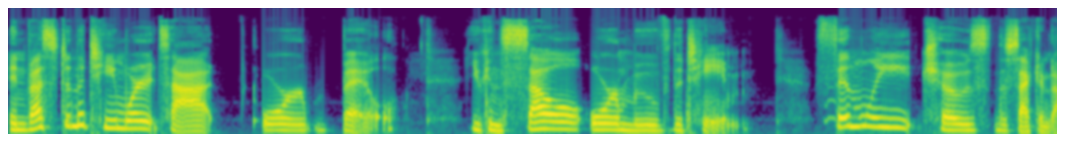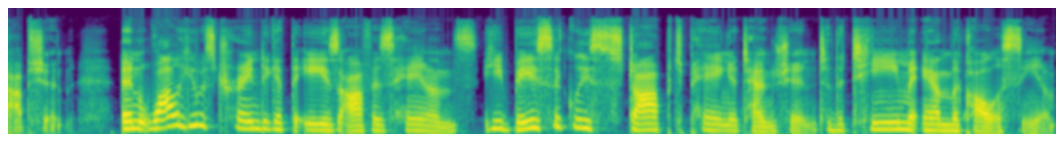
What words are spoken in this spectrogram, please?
invest in the team where it's at or bail. You can sell or move the team. Finley chose the second option. And while he was trying to get the A's off his hands, he basically stopped paying attention to the team and the Coliseum.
